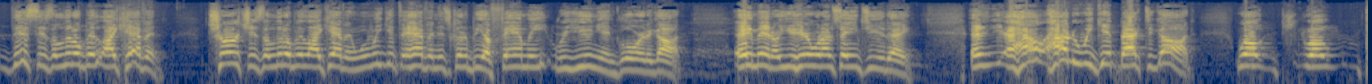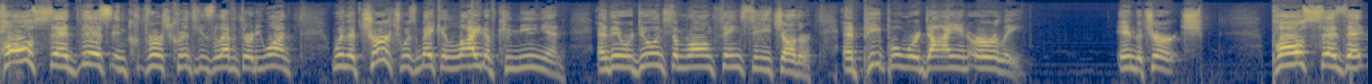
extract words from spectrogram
this is a little bit like heaven. Church is a little bit like heaven. When we get to heaven, it's going to be a family reunion. Glory to God. Amen. Are you hearing what I'm saying to you today? And how, how do we get back to God? Well, well, Paul said this in 1 Corinthians 11 31 when the church was making light of communion and they were doing some wrong things to each other and people were dying early in the church. Paul says that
